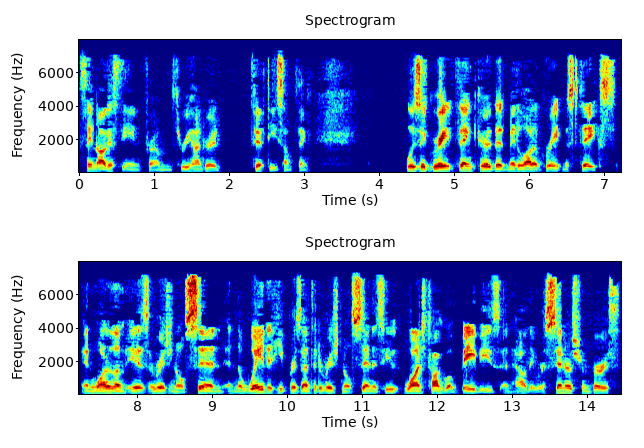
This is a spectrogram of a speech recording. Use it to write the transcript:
St. Augustine from 350 something, was a great thinker that made a lot of great mistakes. And one of them is original sin. And the way that he presented original sin is he wanted to talk about babies and how they were sinners from birth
